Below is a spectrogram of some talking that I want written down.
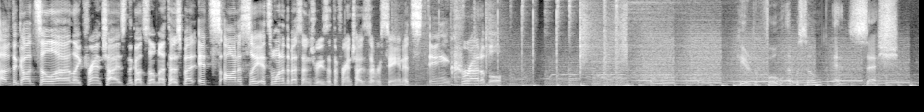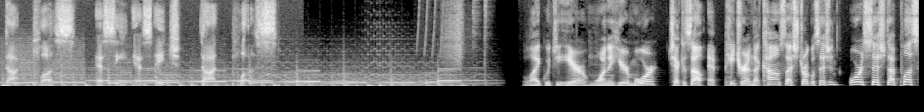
of the Godzilla like franchise and the Godzilla mythos. But it's honestly, it's one of the best entries that the franchise has ever seen. It's incredible. Hear the full episode at sesh.plus, S-C-S-H dot plus. Like what you hear? Want to hear more? Check us out at patreon.com slash struggle session or sesh.plus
